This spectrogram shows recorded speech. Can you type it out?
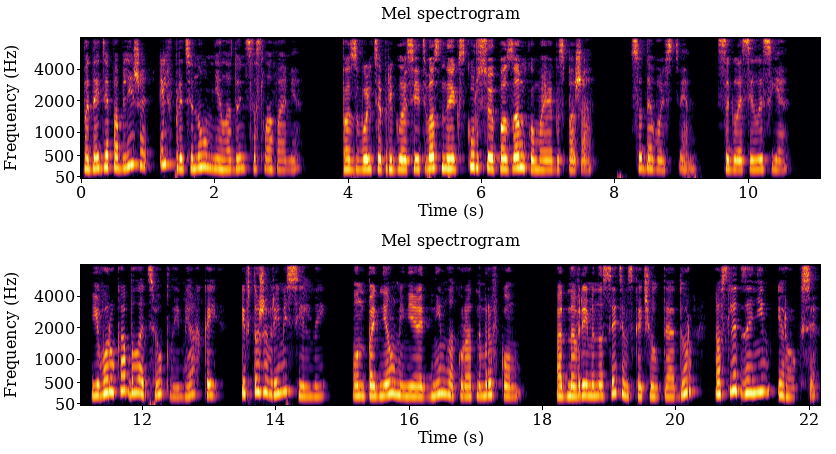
Подойдя поближе, эльф протянул мне ладонь со словами. «Позвольте пригласить вас на экскурсию по замку, моя госпожа». «С удовольствием», – согласилась я. Его рука была теплой, мягкой и в то же время сильной. Он поднял меня одним аккуратным рывком. Одновременно с этим скачал Теодор, а вслед за ним и Рокси.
